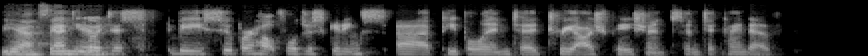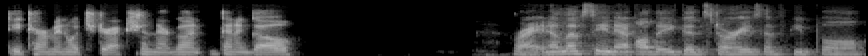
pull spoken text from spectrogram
Yeah. I Same think it would just be super helpful just getting uh, people in to triage patients and to kind of determine which direction they're going going to go. Right. And I love seeing it- all the good stories of people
